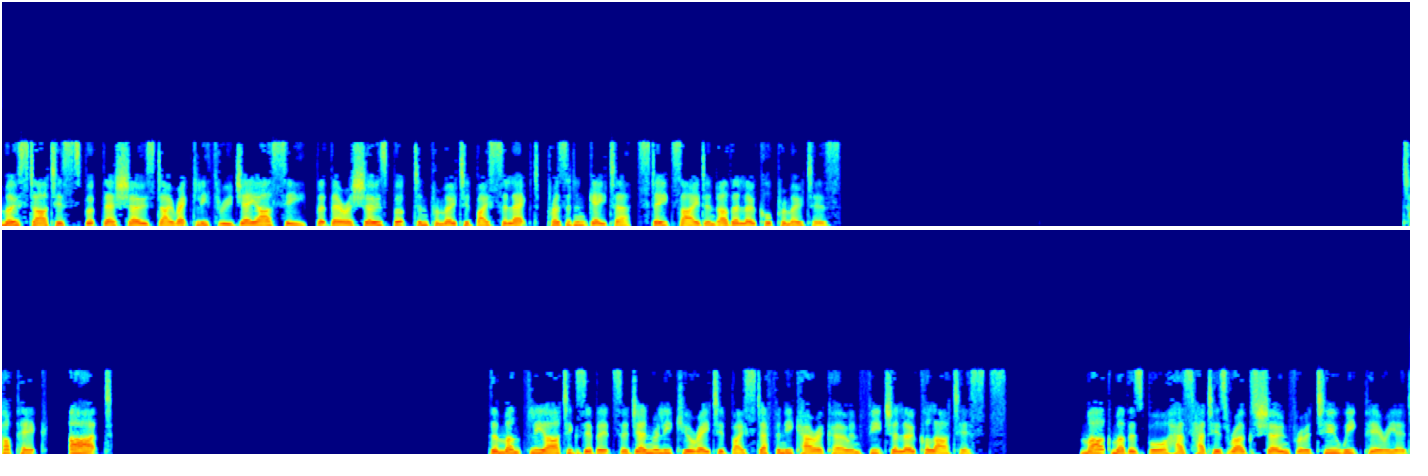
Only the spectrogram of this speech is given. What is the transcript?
Most artists book their shows directly through JRC, but there are shows booked and promoted by Select, President Gator, Stateside and other local promoters. Art The monthly art exhibits are generally curated by Stephanie Carrico and feature local artists. Mark Mothersbaugh has had his rugs shown for a two-week period.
